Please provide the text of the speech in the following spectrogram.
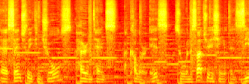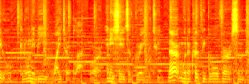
essentially controls how intense a colour is, so when the saturation is 0, it can only be white or black, or any shades of grey in between. Now I'm going to quickly go over some of the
